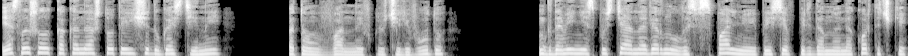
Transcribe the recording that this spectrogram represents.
Я слышала, как она что-то ищет в гостиной, потом в ванной включили воду. Мгновение спустя она вернулась в спальню и, присев передо мной на корточки,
